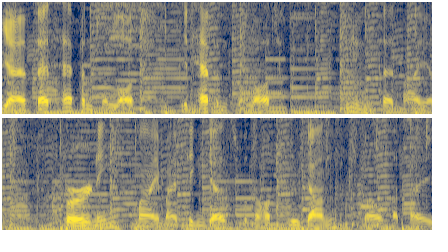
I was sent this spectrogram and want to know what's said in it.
yeah, that happens a lot. It happens a lot that I am burning my, my fingers with the hot glue gun. Well, but I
